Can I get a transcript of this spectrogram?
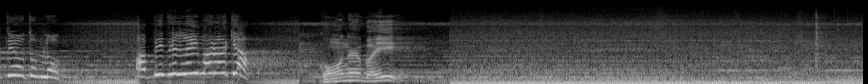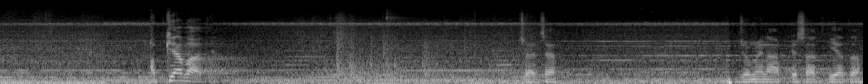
चाहते हो तुम लोग? अब भी दिल नहीं भरा क्या? कौन है भाई? अब क्या बात है? चाचा जो मैंने आपके साथ किया था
